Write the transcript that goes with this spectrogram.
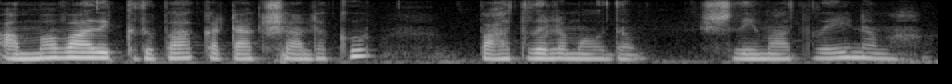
అమ్మవారి కృపా కటాక్షాలకు పాత్రలమవుదాం. శ్రీమాత్రే నమః.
